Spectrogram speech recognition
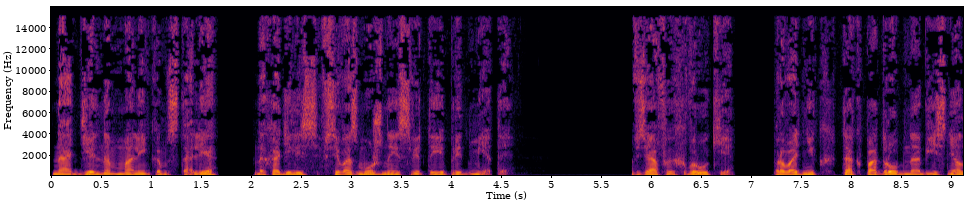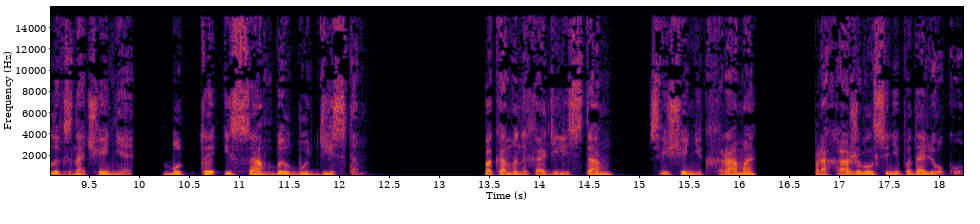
На отдельном маленьком столе находились всевозможные святые предметы. Взяв их в руки, проводник так подробно объяснял их значение, будто и сам был буддистом. Пока мы находились там, священник храма прохаживался неподалеку,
